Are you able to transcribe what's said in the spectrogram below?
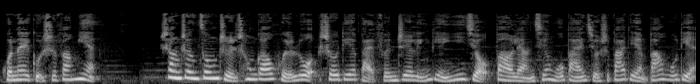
国内股市方面。上证综指冲高回落，收跌百分之零点一九，报两千五百九十八点八五点；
